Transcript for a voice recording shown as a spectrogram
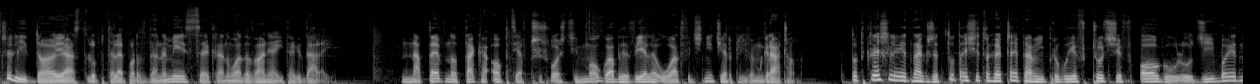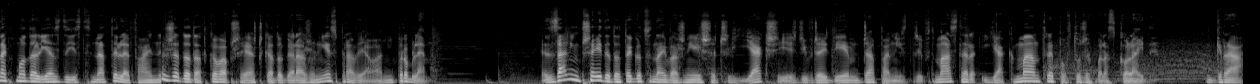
czyli dojazd lub teleport w dane miejsce, ekran ładowania itd. Na pewno taka opcja w przyszłości mogłaby wiele ułatwić niecierpliwym graczom. Podkreślę jednak, że tutaj się trochę czepiam i próbuję wczuć się w ogół ludzi, bo jednak model jazdy jest na tyle fajny, że dodatkowa przejażdżka do garażu nie sprawiała mi problemu. Zanim przejdę do tego, co najważniejsze, czyli jak się jeździ w JDM Japanese Drift Master, jak mantrę powtórzę po raz kolejny. Gra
